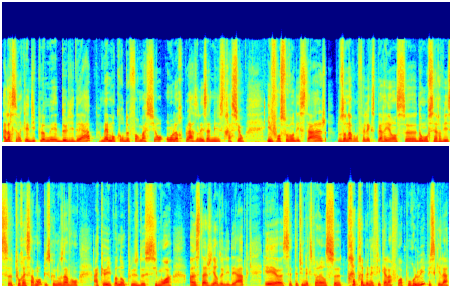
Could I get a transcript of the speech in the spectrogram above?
Alors c'est vrai que les diplômés de l'IDEAP, même en cours de formation, ont leur place dans les administrations. Ils font souvent des stages. Nous en avons fait l'expérience euh, dans mon service tout récemment puisque nous avons accueilli pendant plus de six mois un stagiaire de l'IDEAP. Et euh, c'était une expérience très très bénéfique à la fois pour lui puisqu'il a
